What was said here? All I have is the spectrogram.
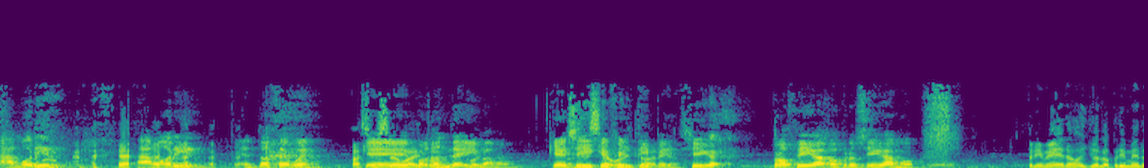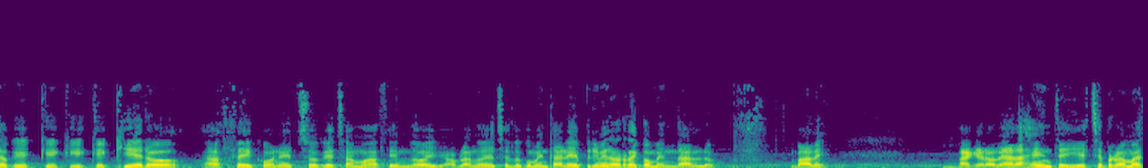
a morir. A morir. Entonces, bueno, Así que, se ¿por Italia, dónde íbamos? Que Así sí, que Phil Italia. Tipe. Siga, prosigamos, prosigamos. Primero, yo lo primero que, que- que- que quiero hacer con esto que estamos haciendo hoy, hablando de este documental, es primero recomendarlo, ¿vale? Para que lo vea la gente y este programa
